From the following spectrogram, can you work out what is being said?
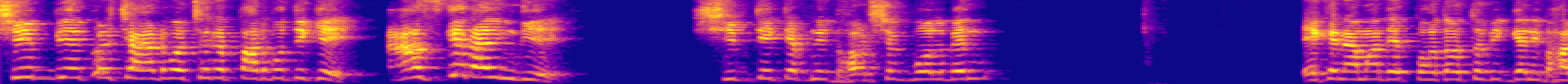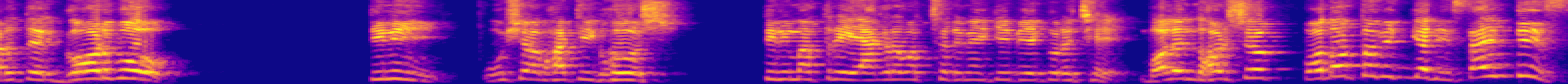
শিব বিয়ে করেছে আট বছরের পার্বতীকে। আজকের আইন দিয়ে শিবকে কি আপনি ধর্ষক বলবেন? এখানে আমাদের পদার্থ বিজ্ঞানী ভারতের গর্ব। তিনি উষা ভাটি ঘোষ, তিনি মাত্র এগারো বছরের মেয়েকে বিয়ে করেছে। বলেন ধর্ষক পদার্থ বিজ্ঞানী সায়েন্টিস্ট।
